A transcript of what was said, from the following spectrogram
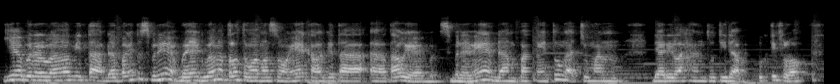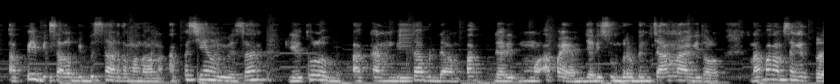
Iya benar banget Mita. Dampaknya itu sebenarnya banyak banget loh teman-teman semuanya. Kalau kita uh, tahu ya sebenarnya dampaknya itu nggak cuma dari lahan itu tidak produktif loh, tapi bisa lebih besar teman-teman. Apa sih yang lebih besar? Dia itu akan bisa berdampak dari apa ya menjadi sumber bencana gitu loh. Kenapa kalau misalnya kita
